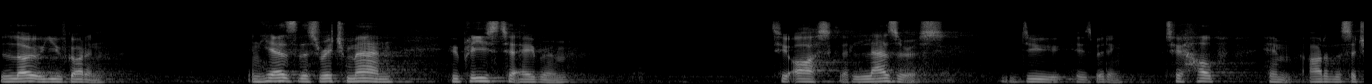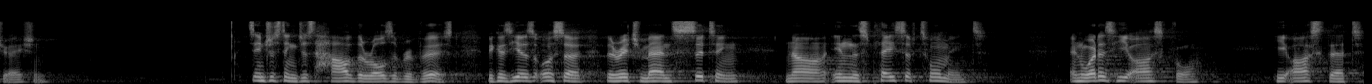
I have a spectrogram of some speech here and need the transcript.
low you've gotten. And here's this rich man who pleased to Abram to ask that Lazarus do his bidding, to help him out of the situation. It's interesting just how the roles have reversed, because here's also the rich man sitting now in this place of torment. And what does he ask for? He asks that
